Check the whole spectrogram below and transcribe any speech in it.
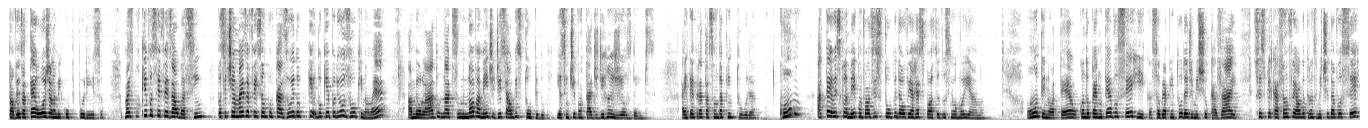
Talvez até hoje ela me culpe por isso. Mas por que você fez algo assim? Você tinha mais afeição por Kazuya do que, do que por Yosuke, não é? Ao meu lado, Natsumi novamente disse algo estúpido e eu senti vontade de ranger os dentes. A interpretação da pintura. Como? Até eu exclamei com voz estúpida ao ouvir a resposta do Sr. Moriyama. Ontem no hotel, quando eu perguntei a você, Rica, sobre a pintura de Michio Kazai, sua explicação foi algo transmitido a você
